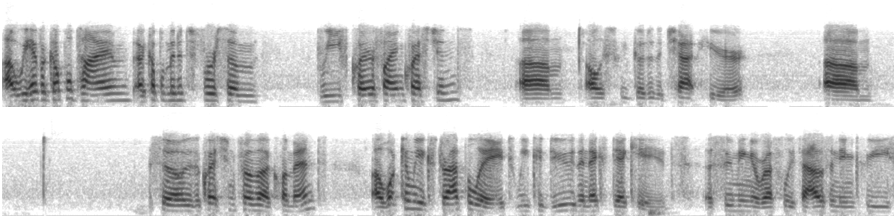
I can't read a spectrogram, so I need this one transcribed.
Uh, we have a couple time, a couple minutes for some brief clarifying questions. Um, I'll go to the chat here. Um, so there's a question from uh, Clement. Uh, what can we extrapolate we could do the next decades, assuming a roughly 1,000 increase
